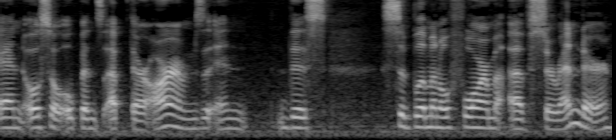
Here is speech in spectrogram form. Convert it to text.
and also opens up their arms in this subliminal form of surrender,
